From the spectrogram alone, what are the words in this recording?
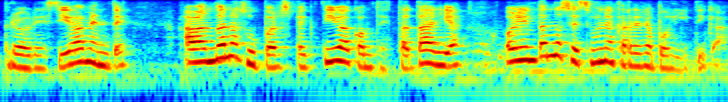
Progresivamente, abandona su perspectiva contestataria, orientándose hacia una carrera política.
